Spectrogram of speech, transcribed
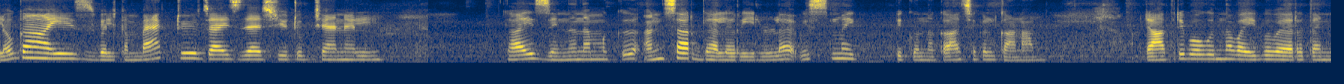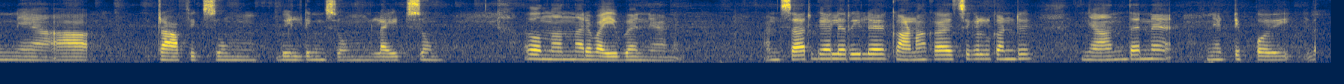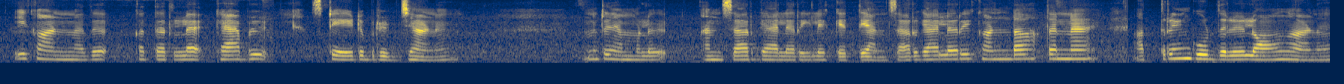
Hello guys welcome back to Jais dash YouTube channel. Guys ഇന്ന് നമുക്ക് അൻസാർ ഗാലറിയിലുള്ള വിസ്മയിപ്പിക്കുന്ന കാഴ്ചകൾ കാണാം. രാത്രി പോകുന്ന വൈബ് വേറെ തന്നെ. ആ ട്രാഫിക്സും ബിൽഡിങ്സും ലൈറ്റ്സും അതൊന്നൊന്നര വൈബ് തന്നെയാണ്. അൻസാർ ഗാലറിയിലെ കാണാ കാഴ്ചകൾ കണ്ട് ഞാൻ തന്നെ ഞെട്ടിപ്പോയി. ഈ കാണുന്നത് ഖത്തറിലെ കാബിൾ സ്റ്റേറ്റ് ബ്രിഡ്ജാണ്. എന്നിട്ട് നമ്മൾ അൻസാർ ഗാലറിയിലേക്ക് എത്തി. അൻസാർ ഗാലറി കണ്ടാൽ തന്നെ അത്രയും കൂടുതൽ ലോങ് ആണ്.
